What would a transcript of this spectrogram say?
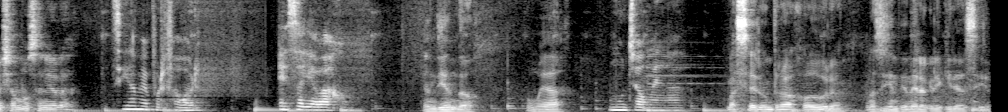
¿Me llamó señora? Sígame, por favor. Es ahí abajo. Entiendo. Humedad. Mucha humedad. Va a ser un trabajo duro. No sé si entiende lo que le quiero decir.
